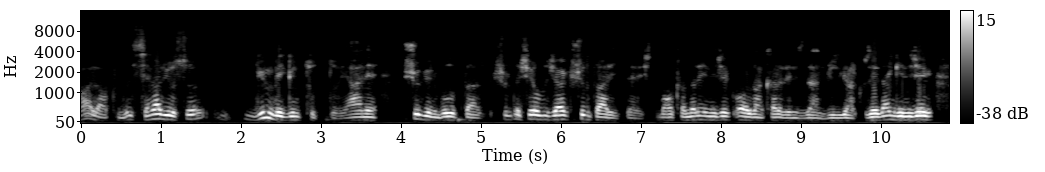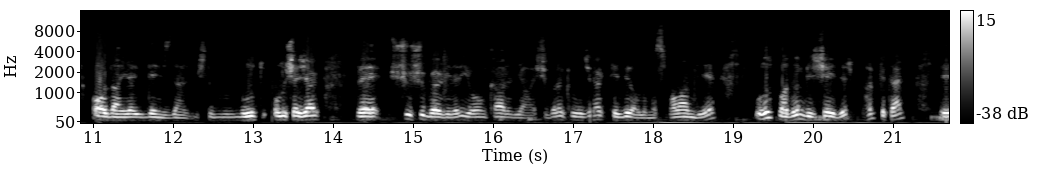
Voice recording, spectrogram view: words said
hala aklımda senaryosu gün ve gün tuttu. Yani şu gün bulutlar şurada şey olacak şu tarihte işte Balkanlara inecek oradan Karadeniz'den rüzgar kuzeyden gelecek oradan denizden işte bulut oluşacak ve şu şu bölgeleri yoğun kar yağışı bırakılacak tedbir alınması falan diye unutmadığım bir şeydir. Hakikaten e,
